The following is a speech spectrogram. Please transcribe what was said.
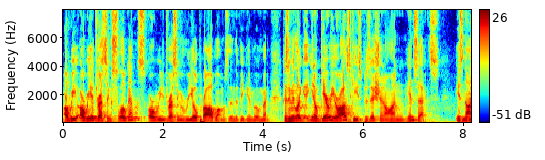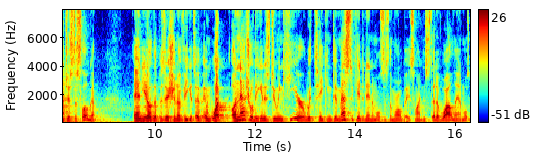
Are we are we addressing slogans or are we addressing real problems within the vegan movement? Because I mean, like you know, Gary Yourofsky's position on insects is not just a slogan. And you know the position of vegans and, and what unnatural vegan is doing here with taking domesticated animals as the moral baseline instead of wild animals.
